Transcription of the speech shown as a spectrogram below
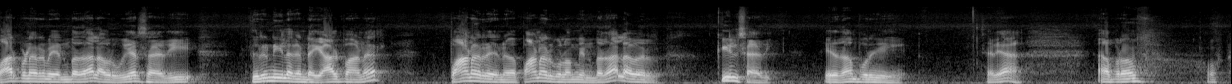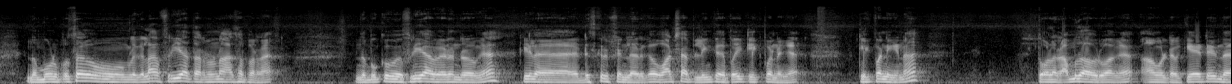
பார்ப்பனர் என்பதால் அவர் உயர் சாதி திருநீலகண்ட யாழ்ப்பாணர் பாணர் பாணர் குலம் என்பதால் அவர் கீழ் சாதி. இதுதான் புரிஞ்சுக்கிங்க. சரியா? அப்புறம் இந்த மூணு புத்தகம் உங்களுக்கெல்லாம் ஃப்ரீயாக தரணும்னு ஆசைப்பட்றேன். இந்த புக்கு ஃப்ரீயாக வேணுன்றவங்க கீழே டிஸ்கிரிப்ஷனில் இருக்க வாட்ஸ்அப் லிங்கை போய் கிளிக் பண்ணுங்கள் கிளிக் பண்ணிங்கன்னா தோழர் அமுதா வருவாங்க. அவங்கள்ட்ட கேட்டு இந்த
